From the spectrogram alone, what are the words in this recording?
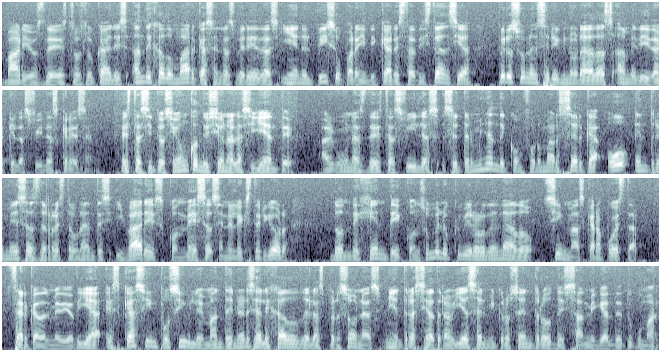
Varios de estos locales han dejado marcas en las veredas y en el piso para indicar esta distancia, pero suelen ser ignoradas a medida que las filas crecen. Esta situación condiciona la siguiente. Algunas de estas filas se terminan de conformar cerca o entre mesas de restaurantes y bares con mesas en el exterior, donde gente consume lo que hubiera ordenado sin máscara puesta. Cerca del mediodía es casi imposible mantenerse alejado de las personas mientras se atraviesa el microcentro de San Miguel de Tucumán.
